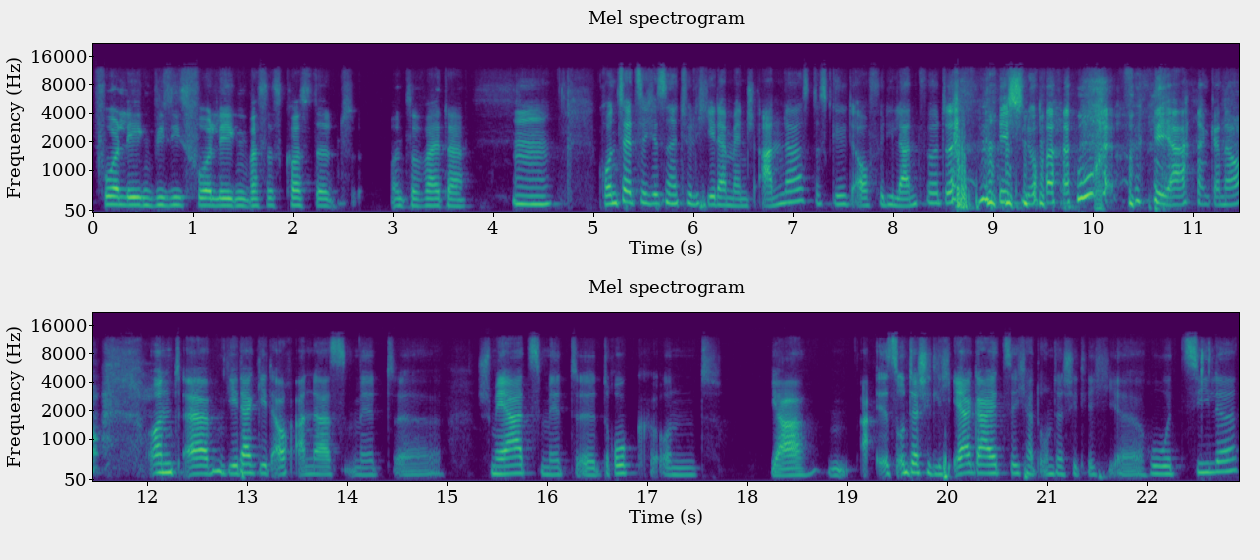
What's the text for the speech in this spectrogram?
vorlegen, wie sie es vorlegen, was es kostet und so weiter? Mhm. Grundsätzlich ist natürlich jeder Mensch anders. Das gilt auch für die Landwirte, nicht nur. ja, genau. Und ähm, jeder geht auch anders mit äh, Schmerz, mit äh, Druck und ja, ist unterschiedlich ehrgeizig, hat unterschiedlich äh, hohe Ziele.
